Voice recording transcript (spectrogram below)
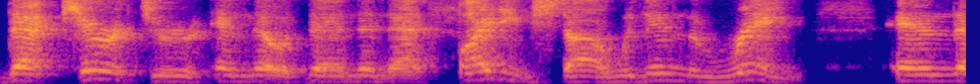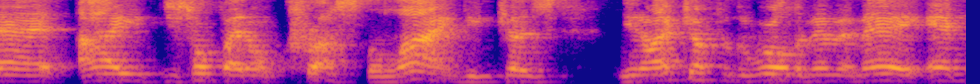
that character and then the, that fighting style within the ring. And that I just hope I don't cross the line because, you know, I come from the world of MMA and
